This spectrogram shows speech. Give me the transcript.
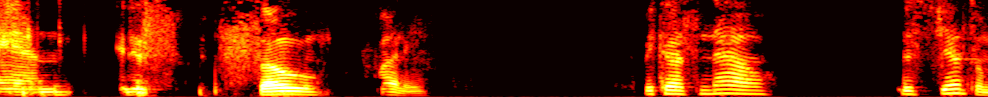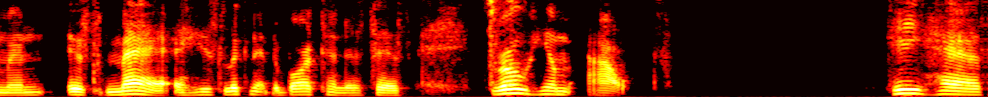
And it is so funny because now this gentleman is mad and he's looking at the bartender and says, Throw him out. He has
